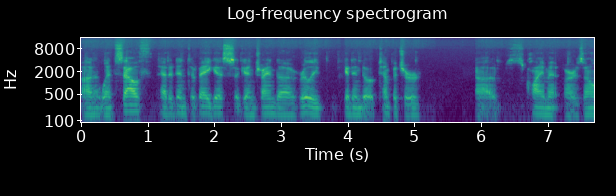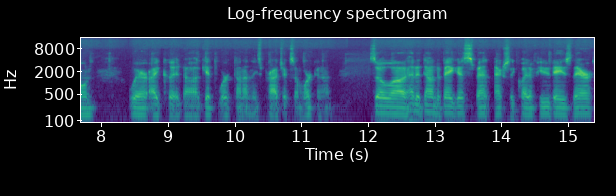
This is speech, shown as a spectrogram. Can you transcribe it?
Uh, went south, headed into Vegas again, trying to really get into a temperature uh, climate or zone where I could uh, get work done on these projects I'm working on. So uh, headed down to Vegas, spent actually quite a few days there.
